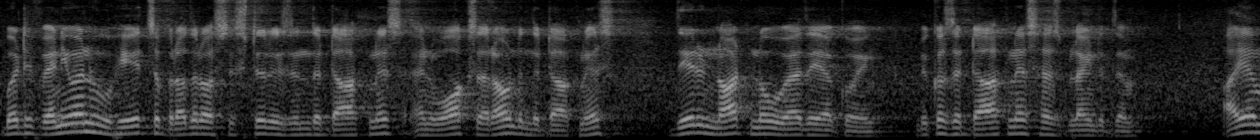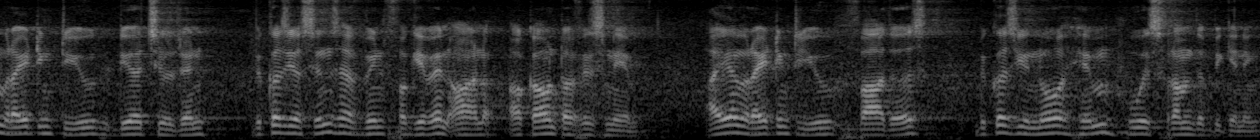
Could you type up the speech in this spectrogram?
But if anyone who hates a brother or sister is in the darkness and walks around in the darkness, they do not know where they are going, because the darkness has blinded them. I am writing to you, dear children, because your sins have been forgiven on account of his name. I am writing to you, fathers, because you know him who is from the beginning.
